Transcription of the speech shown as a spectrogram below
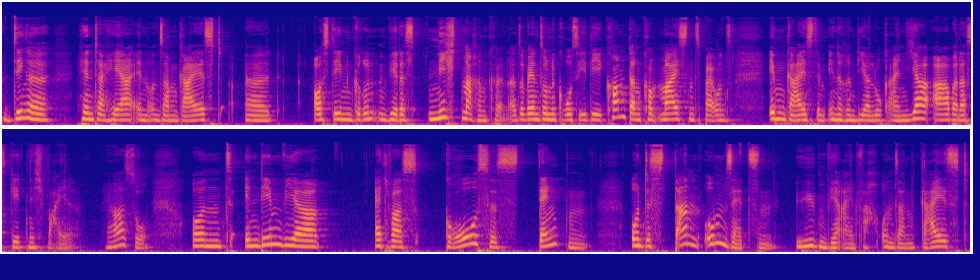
Dinge hinterher in unserem Geist, äh, aus den Gründen wir das nicht machen können. Also wenn so eine große Idee kommt, dann kommt meistens bei uns im Geist, im inneren Dialog ein Ja, aber das geht nicht, weil. Ja, so. Und indem wir etwas Großes denken und es dann umsetzen, üben wir einfach unseren Geist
